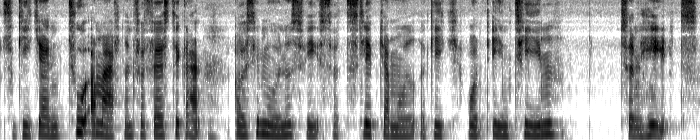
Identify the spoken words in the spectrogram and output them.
så gik jeg en tur om aftenen for første gang, også i månedsvis, så slæbte jeg ud og gik rundt i en time, sådan helt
